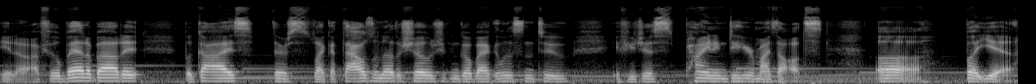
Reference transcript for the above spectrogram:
You know, I feel bad about it. But guys, there's like a thousand other shows you can go back and listen to if you're just pining to hear my thoughts. Uh, but yeah,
